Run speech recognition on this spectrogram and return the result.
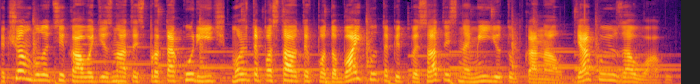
Якщо вам було цікаво дізнатись про таку річ, можете поставити вподобайку та підписатись на мій YouTube канал. Дякую за увагу!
